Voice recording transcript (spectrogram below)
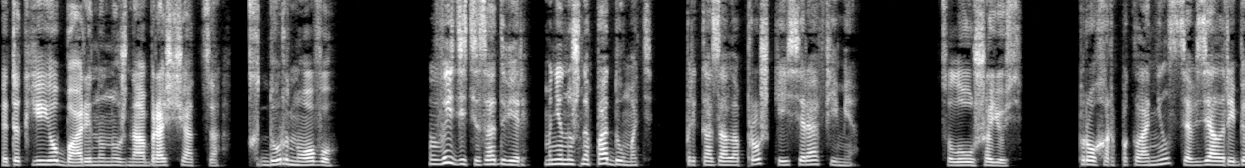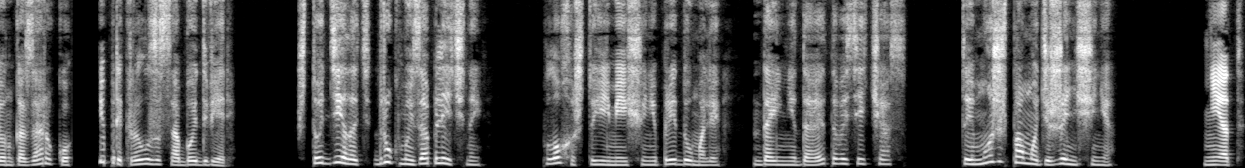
Это к ее барину нужно обращаться, к Дурнову. «Выйдите за дверь, мне нужно подумать», — приказала Прошке и Серафиме. «Слушаюсь». Прохор поклонился, взял ребенка за руку и прикрыл за собой дверь. «Что делать, друг мой заплечный? Плохо, что имя еще не придумали, да и не до этого сейчас. Ты можешь помочь женщине?» «Нет,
